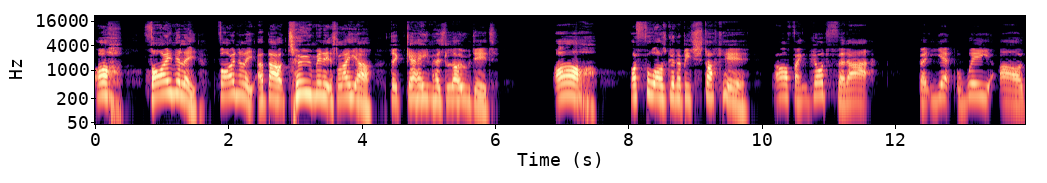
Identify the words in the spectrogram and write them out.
Oh, finally! Finally, about two minutes later, the game has loaded. Oh, I thought I was going to be stuck here. Oh, thank God for that. But yep, we are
